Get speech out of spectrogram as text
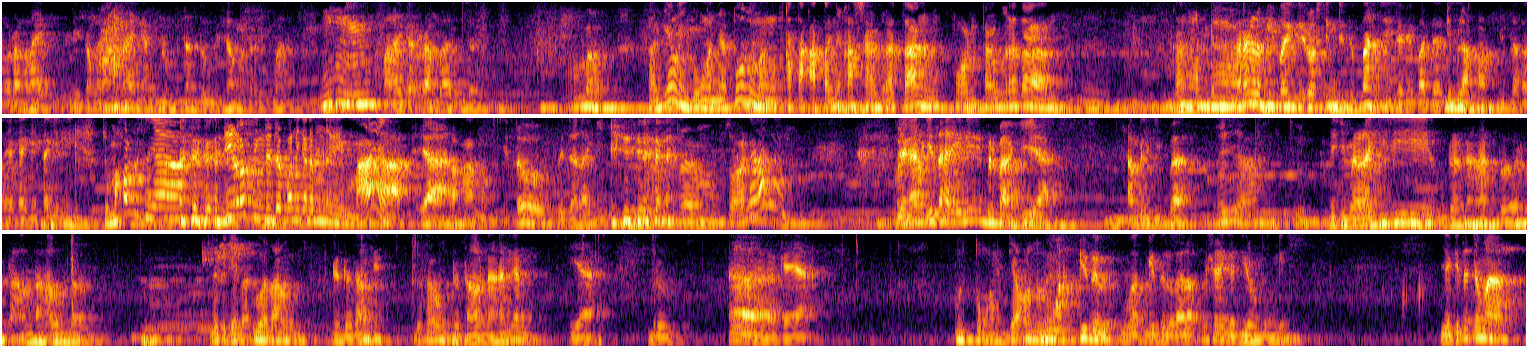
orang lain di tongkrongan lain kan belum tentu bisa menerima. Hmm. apalagi kan orang baru coy Mbak, lagi lingkungannya tuh emang kata-katanya kasar beratan frontal beratan kan ada karena lebih baik di roasting di depan sih daripada Di belakang. di belakang ya kayak kita gini. Cuma kalau misalnya di roasting di depan kada menerima ya ya bakal itu beda lagi. Soalnya kan ya kan kita ini berbagi ya sambil gibah iya itu ya gimana lagi sih? Udah nahan bertahun-tahun loh udah tiga dua tahun. Udah dua tahun ya? Dua tahun. Udah tahun nahan kan? Ya bro. Eh kayak untung aja online. Muak gitu loh muak gitu loh. Kalau misalnya nggak diomongin ya kita cuma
